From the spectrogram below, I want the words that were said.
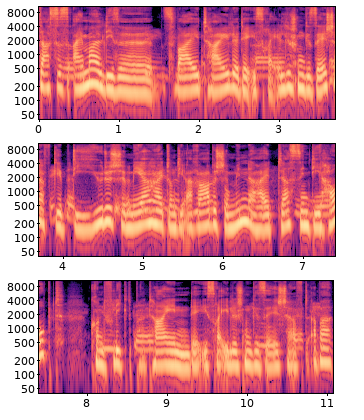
dass es einmal diese zwei Teile der israelischen Gesellschaft gibt, die jüdische Mehrheit und die arabische Minderheit. Das sind die Haupt Konfliktparteien der israelischen Gesellschaft. Aber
